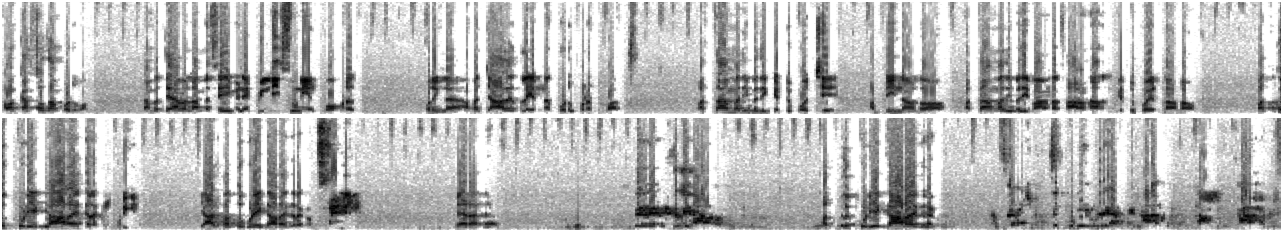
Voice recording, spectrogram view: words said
அவன் கஷ்டம் படுவான். நம்ம தேவையில்லாம செய்வினை பில்லி சூனியல் போகக்கூடாது. புரியுங்களா அவன் ஜாதகத்துல என்ன கொடுக்கணும்னு பார்த்து பத்தாம் அதிபதி கெட்டு போச்சு அப்படின்னாலும் பத்தாம் அதிபதி வாங்கின சாரநாதன் கெட்டு போயிருந்தாலும் பத்துக்குடைய காரக கிரகம் பிடிக்கணும் யார் பத்துக்குடைய காரக கிரகம் வேற? இந்த இடத்துல பத்துக்குடைய காரக கிரகம் சட்டத்துக்குரியவரே அந்த யார் காரணம் காரணம்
